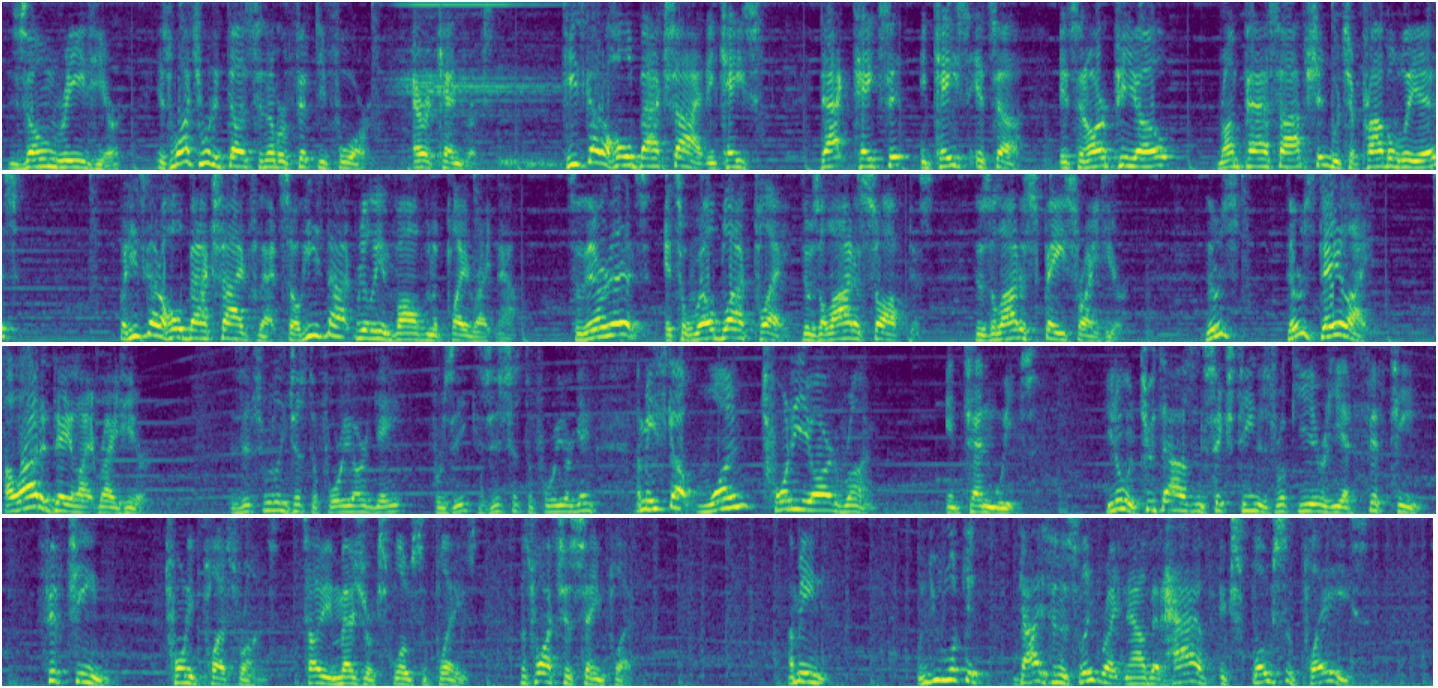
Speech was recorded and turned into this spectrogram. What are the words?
zone read here is watch what it does to number 54, Eric Kendricks. He's got to hold backside in case Dak takes it, in case it's a it's an RPO, run pass option, which it probably is. But he's got to hold backside for that. So he's not really involved in the play right now. So there it is. It's a well blocked play. There's a lot of softness. There's a lot of space right here. There's there's daylight. A lot of daylight right here. Is this really just a four yard game for Zeke? Is this just a four yard game? I mean, he's got one 20 yard run in 10 weeks. You know, in 2016, his rookie year, he had 15, 15 20 plus runs. That's how you measure explosive plays. Let's watch this same play. I mean, when you look at guys in this league right now that have explosive plays,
